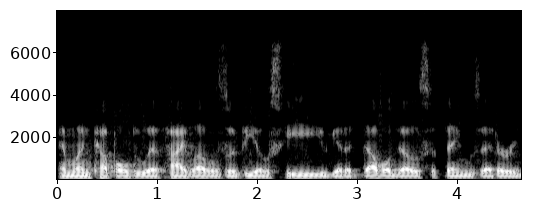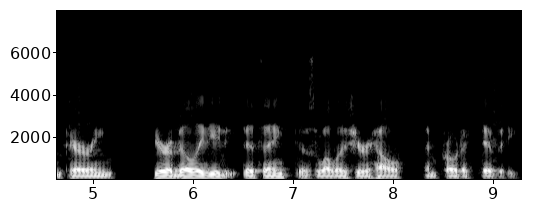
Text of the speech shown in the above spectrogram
And when coupled with high levels of VOC, you get a double dose of things that are impairing your ability to think as well as your health and productivity.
